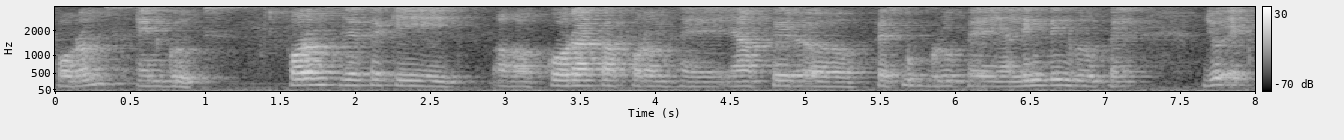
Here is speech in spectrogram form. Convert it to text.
फोरम्स एंड ग्रुप्स फोरम्स जैसे कि कोरा का फोरम है या फिर फेसबुक ग्रुप है या लिंकडिन ग्रुप है, जो एक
